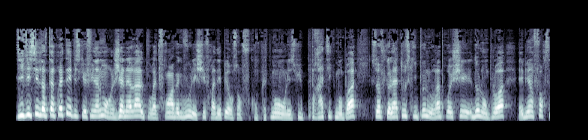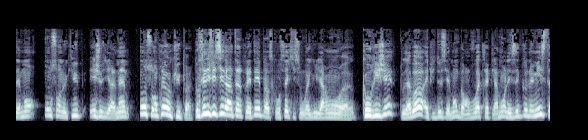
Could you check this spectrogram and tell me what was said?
difficiles d'interpréter, puisque finalement, en général, pour être franc avec vous, les chiffres ADP, on s'en fout complètement, on les suit pratiquement pas. Sauf que là, tout ce qui peut nous rapprocher de l'emploi, eh bien, forcément, on s'en occupe et je dirais même on s'en préoccupe. Donc c'est difficile à interpréter parce qu'on sait qu'ils sont régulièrement euh, corrigés tout d'abord et puis deuxièmement ben, on le voit très clairement les économistes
